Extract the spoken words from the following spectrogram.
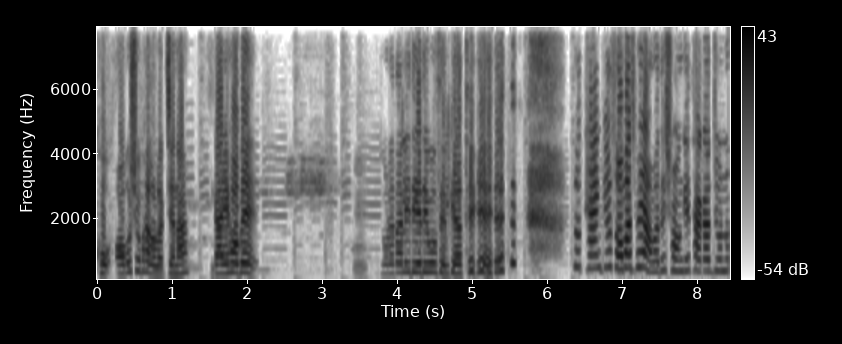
খো- অবশ্যই ভালো লাগছে না। গায়ে হবে। হুম। জোরে তালি দিয়ে দিব সেল কেয়ার থেকে। তো থ্যাংক ইউ সো মাচ ভাই, আমাদের সঙ্গে থাকার জন্য।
